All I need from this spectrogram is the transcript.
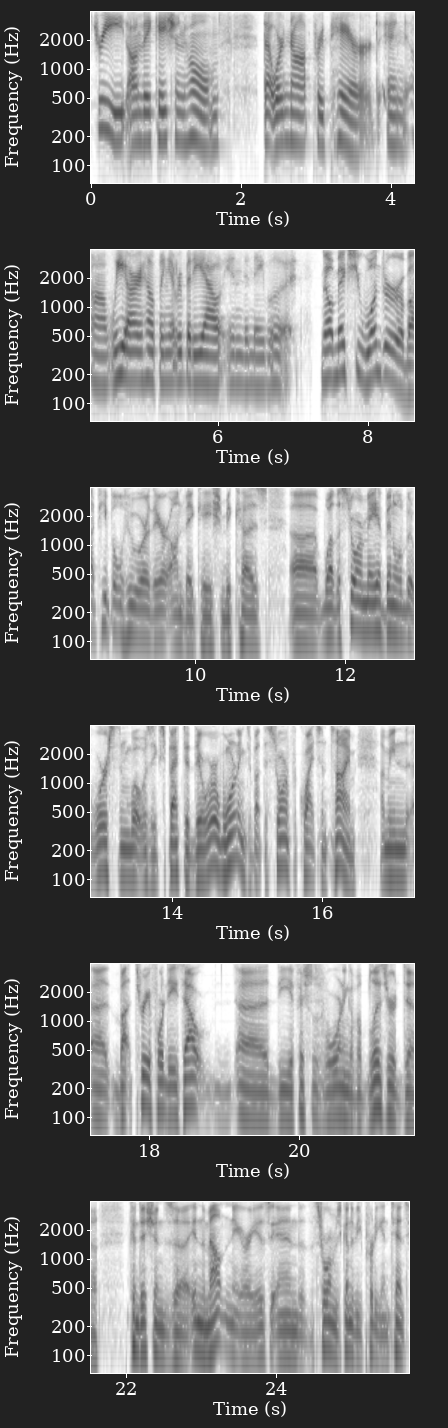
street on vacation homes that were not prepared, and uh, we are helping everybody out in the neighborhood. Now, it makes you wonder about people who are there on vacation because, uh, while the storm may have been a little bit worse than what was expected, there were warnings about the storm for quite some time. I mean, uh, about three or four days out, uh, the officials were warning of a blizzard uh, conditions uh, in the mountain areas, and the storm is going to be pretty intense.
